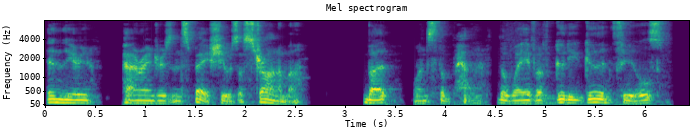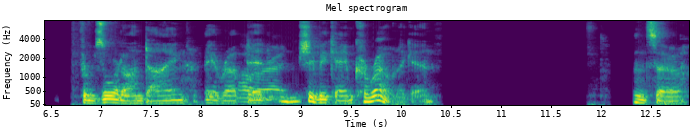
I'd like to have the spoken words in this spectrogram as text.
in the Power Rangers in Space. She was Astronema. But once the the wave of goody good feels from Zordon dying erupted, Alright. she became Karone again. And so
